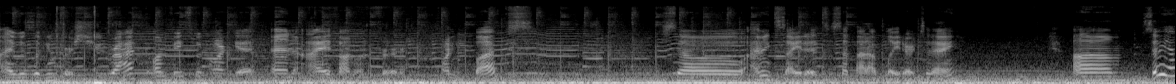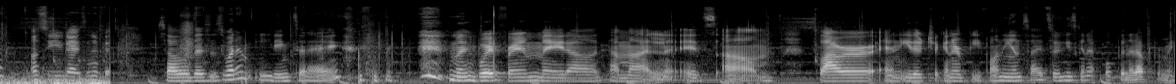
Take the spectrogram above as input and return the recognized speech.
I was looking for a shoe rack on Facebook Market and I found one for 20 bucks. So I'm excited to set that up later today. So yeah, I'll see you guys in a bit. So this is what I'm eating today. My boyfriend made a tamal. It's um, flour and either chicken or beef on the inside. So he's gonna open it up for me.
